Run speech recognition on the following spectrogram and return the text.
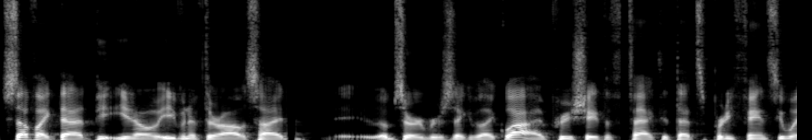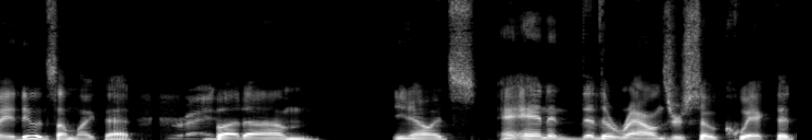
stuff like that, you know, even if they're outside uh, observers, they could be like, wow, I appreciate the fact that that's a pretty fancy way of doing something like that. Right. But, um, you know, it's, and the, the rounds are so quick that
